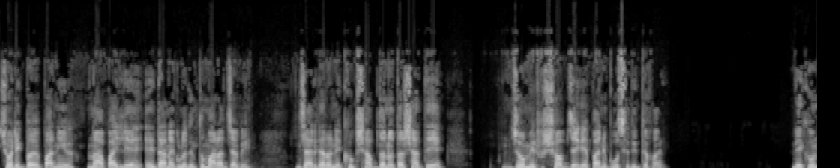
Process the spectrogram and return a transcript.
সঠিকভাবে পানি না পাইলে এই দানাগুলো কিন্তু মারা যাবে। যার কারণে খুব সাবধানতার সাথে জমির সব জায়গায় পানি পৌঁছে দিতে হয়। দেখুন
